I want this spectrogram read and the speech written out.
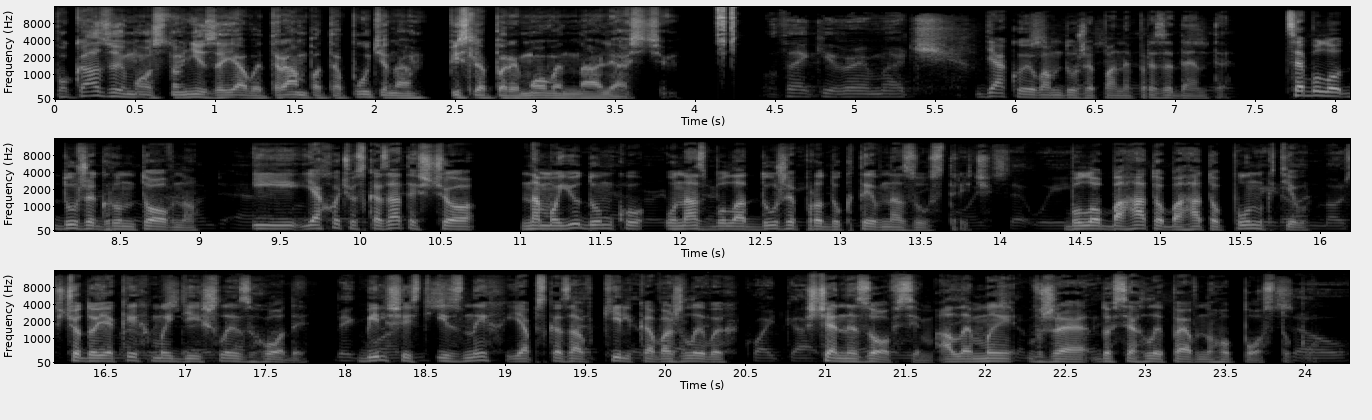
Показуємо основні заяви Трампа та Путіна після перемовин на Алясці. Дякую вам дуже, пане президенте. Це було дуже ґрунтовно, і я хочу сказати, що, на мою думку, у нас була дуже продуктивна зустріч. Було багато-багато пунктів, щодо яких ми дійшли згоди. Більшість із них, я б сказав, кілька важливих, ще не зовсім, але ми вже досягли певного поступу.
